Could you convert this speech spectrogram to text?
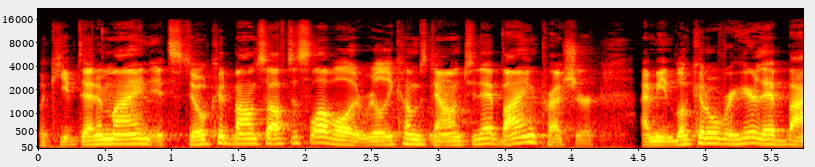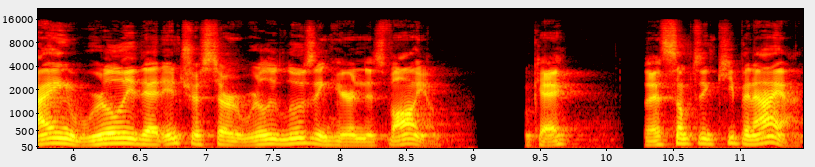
But keep that in mind. It still could bounce off this level. It really comes down to that buying pressure. I mean, look at over here. That buying really, that interest are really losing here in this volume. Okay. So that's something to keep an eye on.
